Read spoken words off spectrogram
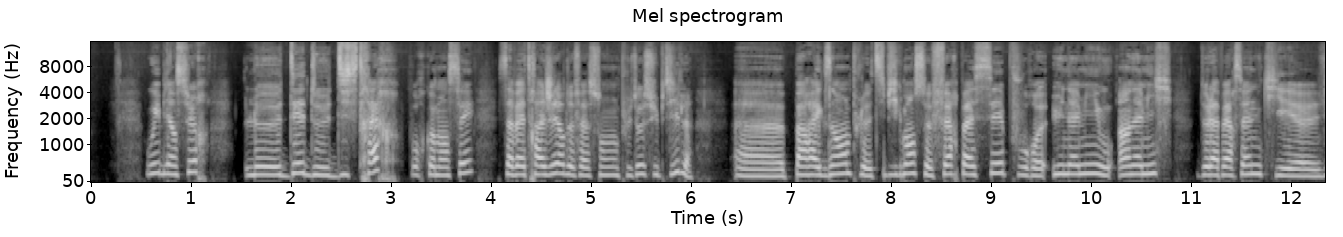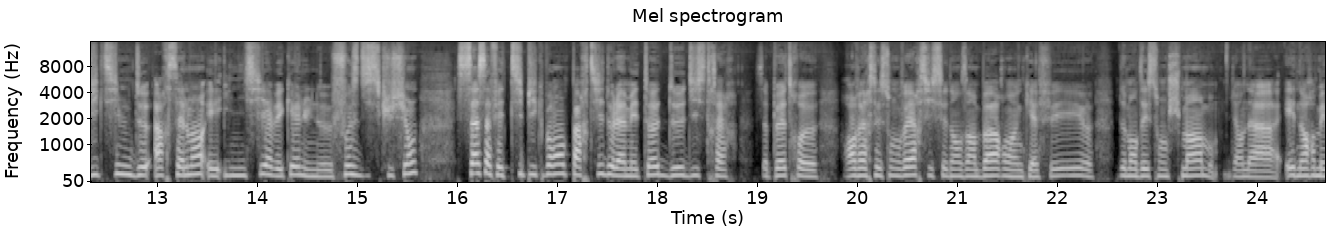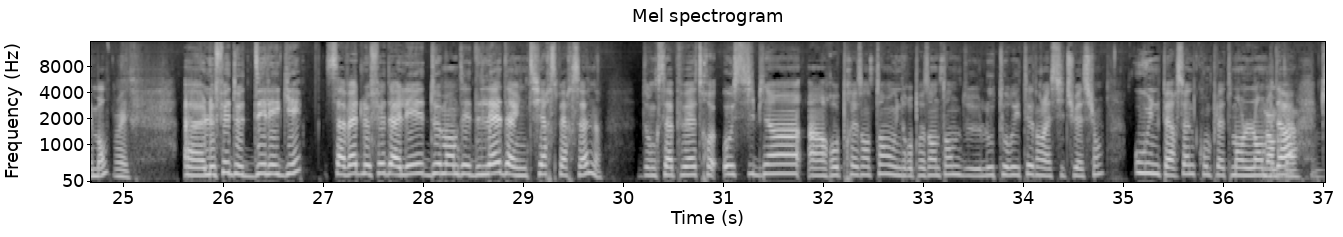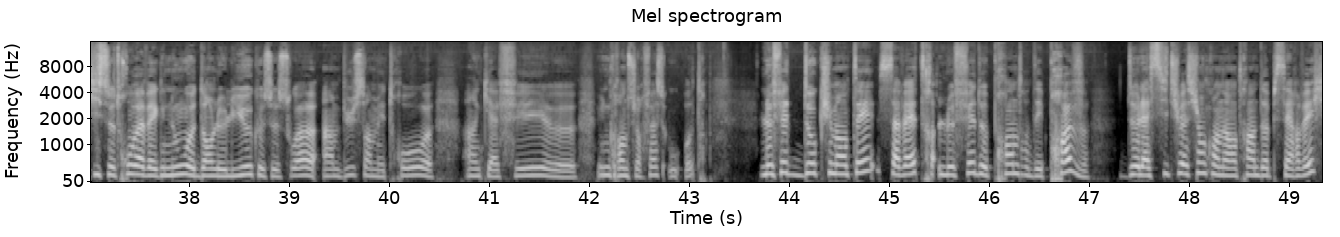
Oui, bien sûr. Le D de distraire, pour commencer, ça va être agir de façon plutôt subtile. Euh, par exemple, typiquement se faire passer pour une amie ou un ami de la personne qui est victime de harcèlement et initier avec elle une fausse discussion, ça, ça fait typiquement partie de la méthode de distraire. Ça peut être euh, renverser son verre si c'est dans un bar ou un café, euh, demander son chemin. Bon, il y en a énormément. Oui. Euh, le fait de déléguer, ça va être le fait d'aller demander de l'aide à une tierce personne. Donc ça peut être aussi bien un représentant ou une représentante de l'autorité dans la situation ou une personne complètement lambda, Lambda. qui se trouve avec nous dans le lieu, que ce soit un bus, un métro, un café, une grande surface ou autre. Le fait de documenter, ça va être le fait de prendre des preuves de la situation qu'on est en train d'observer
